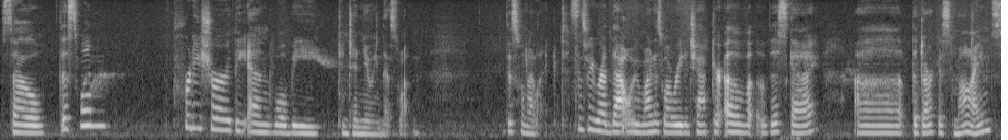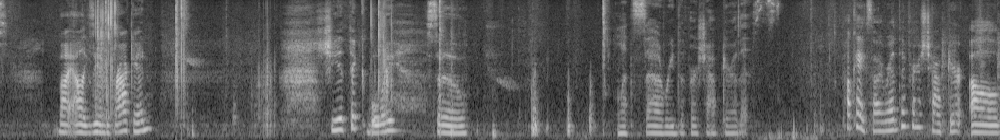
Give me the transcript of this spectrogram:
So this one pretty sure the end will be continuing this one. This one I liked. Since we read that one, we might as well read a chapter of this guy, uh, The Darkest Minds by Alexandra Bracken. She a thick boy, so let's uh, read the first chapter of this. Okay, so I read the first chapter of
